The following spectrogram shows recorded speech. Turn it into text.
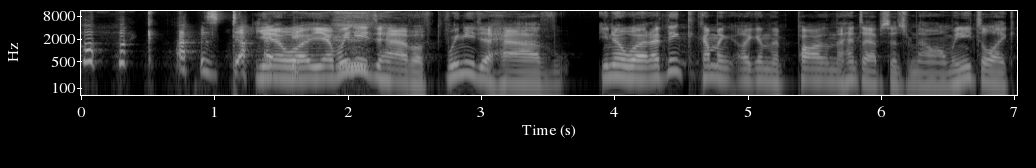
talk. I was dying. You know what? Yeah, we need to have a. We need to have. You know what? I think coming like in the pod in the hentai episodes from now on, we need to like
